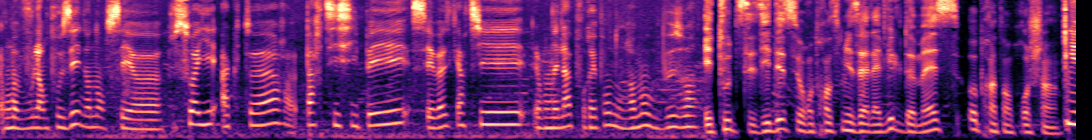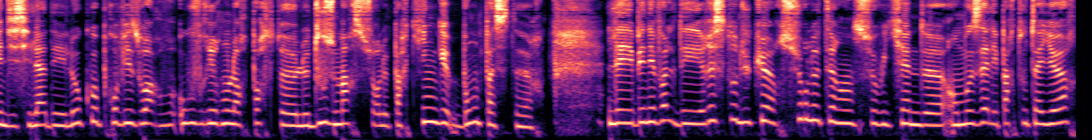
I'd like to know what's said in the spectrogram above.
on va vous l'imposer. Non non, c'est euh, soyez acteurs, participez, c'est votre quartier et on est là pour répondre vraiment aux besoins. Et toutes ces idées seront transmises à la ville de Metz au printemps prochain. Et d'ici là, des locaux provisoires ouvriront leurs portes le 12 mars sur le parking Bon Pasteur. Les bénévoles des Restos du Cœur sur le terrain ce week-end en Moselle et partout ailleurs.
